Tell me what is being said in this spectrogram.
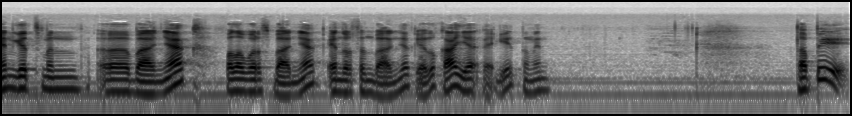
engagement uh, banyak followers banyak endorsement banyak ya lu kaya kayak gitu men. Tapi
